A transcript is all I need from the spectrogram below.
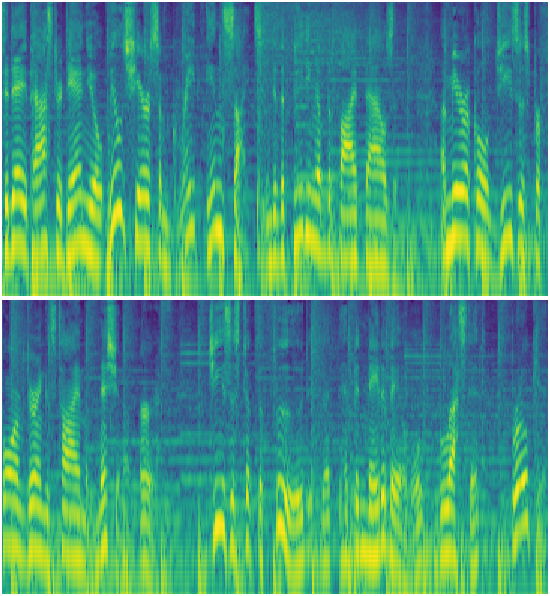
Today, Pastor Daniel will share some great insights into the feeding of the 5,000, a miracle Jesus performed during his time of mission on earth. Jesus took the food that had been made available, blessed it, broke it,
